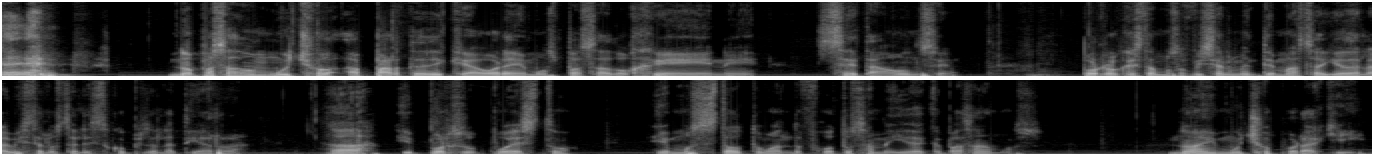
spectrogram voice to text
Eh, no ha pasado mucho aparte de que ahora hemos pasado GN Z11, por lo que estamos oficialmente más allá de la vista de los telescopios de la Tierra. Ah, y por supuesto, hemos estado tomando fotos a medida que pasamos. No hay mucho por aquí,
